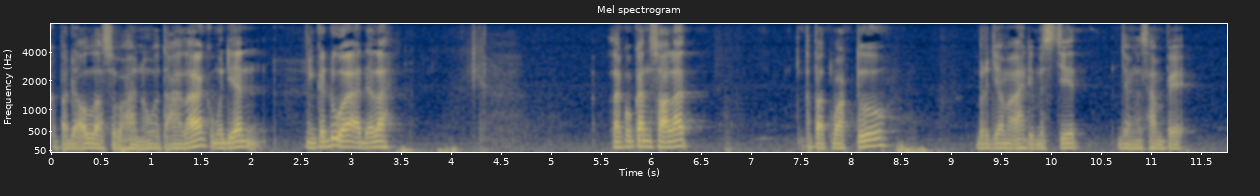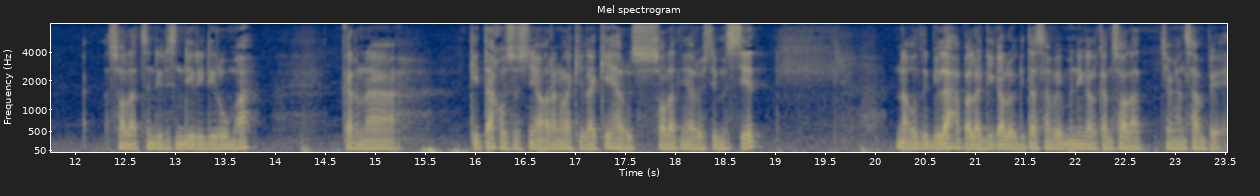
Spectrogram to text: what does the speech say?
kepada Allah Subhanahu wa taala. Kemudian yang kedua adalah lakukan salat tepat waktu berjamaah di masjid, jangan sampai sholat sendiri-sendiri di rumah. Karena kita khususnya orang laki-laki harus sholatnya harus di masjid. Na'udzubillah apalagi kalau kita sampai meninggalkan sholat. Jangan sampai.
